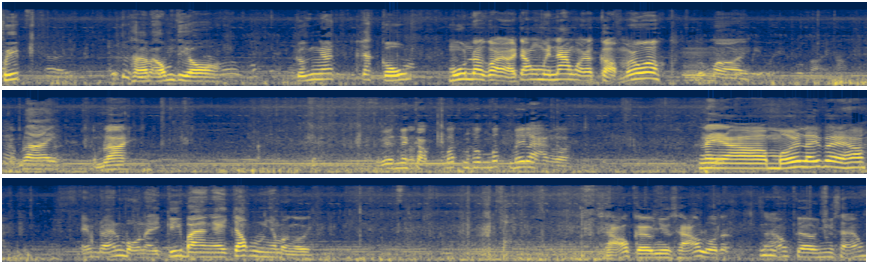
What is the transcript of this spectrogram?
phíp. Thêm ống tiêu cứng ngắc chắc cú. Môn là gọi ở trong miền Nam gọi là cẩm đúng không? Đúng rồi. Cặp lai. Cẩm lai viên này cặp mất không mất mấy lạng rồi. Này là mới lấy về ha. Em đoán bộ này ký ba ngay chốc luôn nha mọi người. Sáo kêu như sáo luôn á. Sáo kêu như sáo.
